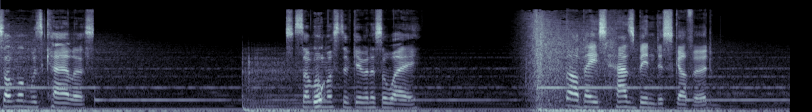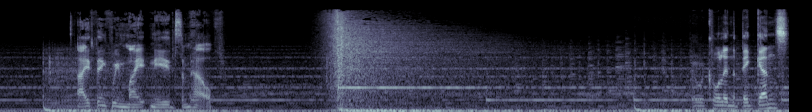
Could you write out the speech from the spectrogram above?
Someone was careless. Someone What? must have given us away. Our base has been discovered. I think we might need some help. We're calling the big guns.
